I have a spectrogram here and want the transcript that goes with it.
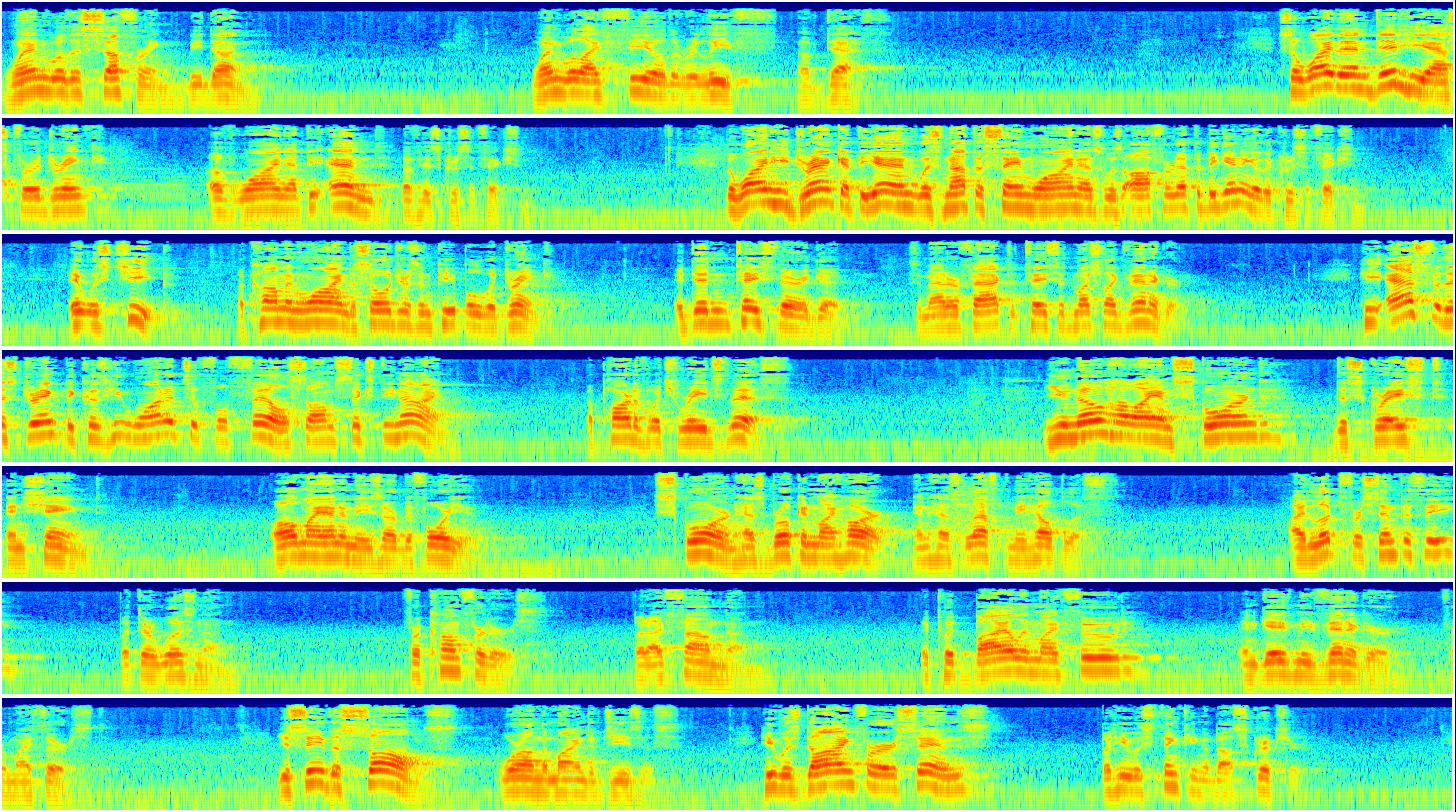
When will this suffering be done? When will I feel the relief of death? So, why then did he ask for a drink of wine at the end of his crucifixion? The wine he drank at the end was not the same wine as was offered at the beginning of the crucifixion. It was cheap, a common wine the soldiers and people would drink. It didn't taste very good. As a matter of fact, it tasted much like vinegar. He asked for this drink because he wanted to fulfill Psalm 69, a part of which reads this You know how I am scorned, disgraced, and shamed. All my enemies are before you. Scorn has broken my heart and has left me helpless. I looked for sympathy, but there was none. For comforters, but I found none. They put bile in my food and gave me vinegar for my thirst. You see, the Psalms were on the mind of Jesus. He was dying for our sins, but he was thinking about Scripture.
